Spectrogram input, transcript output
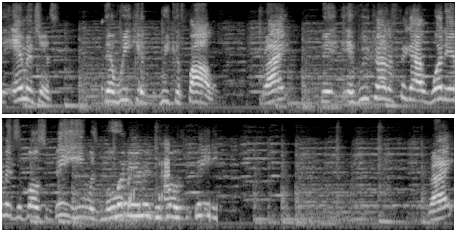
the images that we could we could follow, right? If we try to figure out what image is supposed to be, he was moving. What image is supposed to be? Right?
